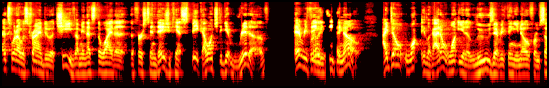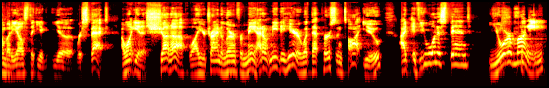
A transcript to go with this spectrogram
that's what I was trying to achieve. I mean, that's the why the the first 10 days you can't speak. I want you to get rid of everything really? you think you know. I don't want look, I don't want you to lose everything you know from somebody else that you you respect. I want you to shut up while you're trying to learn from me. I don't need to hear what that person taught you. I, if you want to spend your money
